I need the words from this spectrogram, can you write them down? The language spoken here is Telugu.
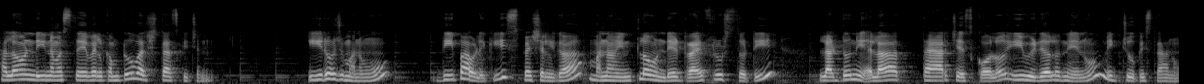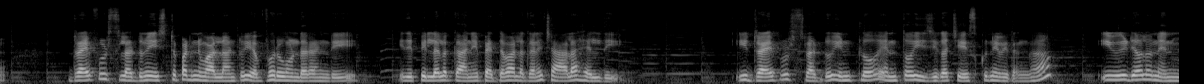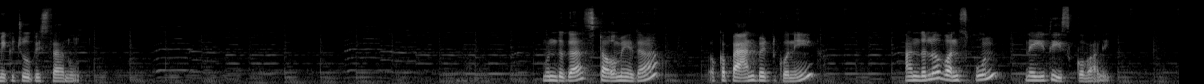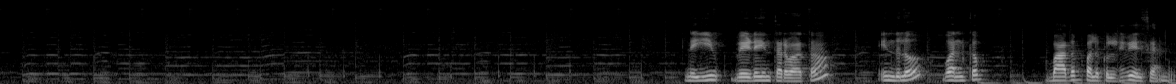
హలో అండి నమస్తే. Welcome to Varshita's kitchen. ఈరోజు మనము దీపావళికి స్పెషల్గా మన ఇంట్లో ఉండే డ్రై ఫ్రూట్స్ తోటి లడ్డూని ఎలా తయారు చేసుకోవాలో ఈ వీడియోలో నేను మీకు చూపిస్తాను. డ్రై ఫ్రూట్స్ లడ్డుని ఇష్టపడిన వాళ్ళంటూ ఎవ్వరూ ఉండరండి. ఇది పిల్లలకు కానీ పెద్దవాళ్ళకి కానీ చాలా హెల్దీ. ఈ డ్రై ఫ్రూట్స్ లడ్డు ఇంట్లో ఎంతో ఈజీగా చేసుకునే విధంగా ఈ వీడియోలో నేను మీకు చూపిస్తాను. ముందుగా స్టవ్ మీద ఒక ప్యాన్ పెట్టుకొని అందులో వన్ స్పూన్ నెయ్యి తీసుకోవాలి. నెయ్యి వేడైన తర్వాత ఇందులో వన్ కప్ బాదం పలుకుల్ని వేశాను.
